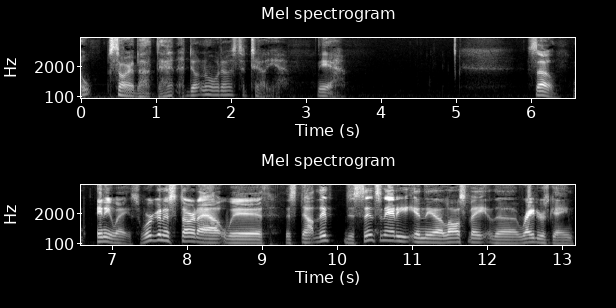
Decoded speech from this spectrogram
Oh, sorry about that. I don't know what else to tell you. Yeah. So, anyways, we're gonna start out with this now. The, the Cincinnati in the uh, Las Vegas the Raiders game,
